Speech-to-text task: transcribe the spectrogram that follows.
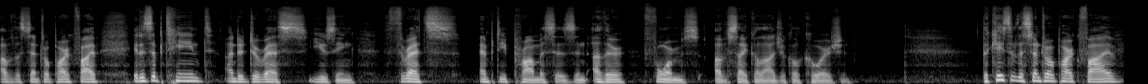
of the Central Park Five, it is obtained under duress using threats, empty promises, and other forms of psychological coercion. The case of the Central Park Five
